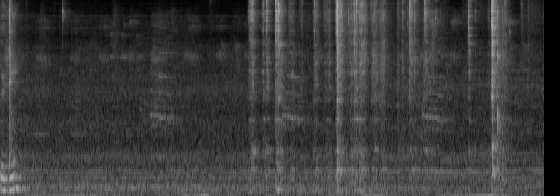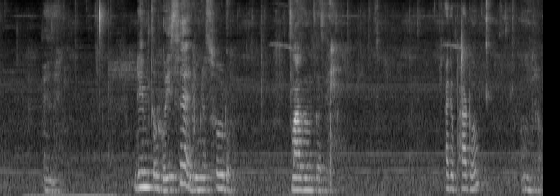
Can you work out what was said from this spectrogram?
দেখি। ডিম তো হয়েছে ডিমটা ছোট মাছ আনতেছে আগে ফাটো উম, খাব।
